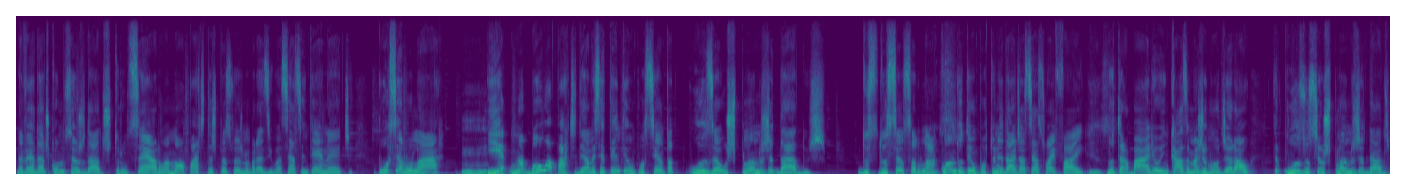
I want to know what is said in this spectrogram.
na verdade, como seus dados trouxeram, a maior parte das pessoas no Brasil acessa a internet por celular Uhum. e uma boa parte delas, 71%, usa os planos de dados do, do seu celular. Isso. Quando tem oportunidade, acessa o Wi-Fi. Isso. No trabalho ou em casa, mas de modo geral, usa os seus planos de dados.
